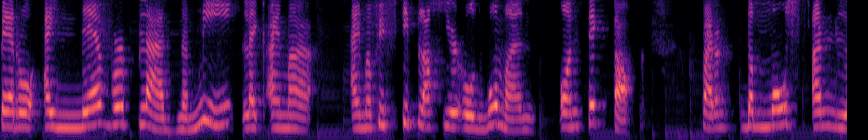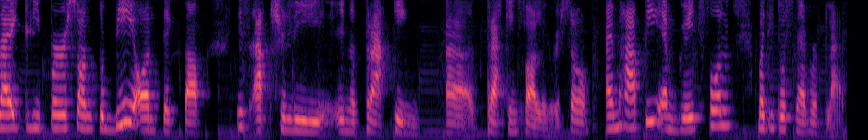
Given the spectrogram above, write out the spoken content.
pero I never planned na me like I'm a I'm a 50 plus year old woman on TikTok parang the most unlikely person to be on TikTok is actually you know tracking uh, tracking followers. So I'm happy, I'm grateful, but it was never planned.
